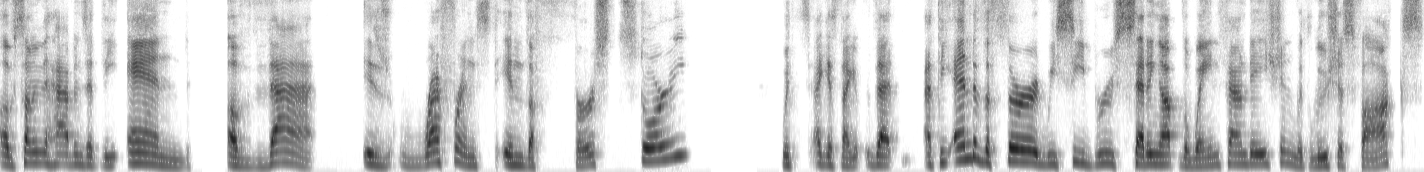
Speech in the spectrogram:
of something that happens at the end of that is referenced in the first story with i guess like that at the end of the third we see bruce setting up the wayne foundation with lucius fox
